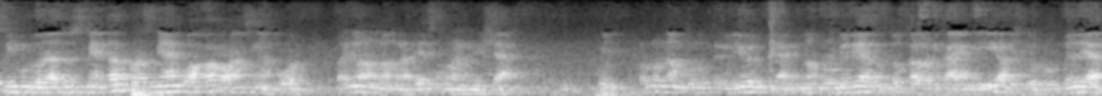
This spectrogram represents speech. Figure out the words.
1200 meter peresmian wakaf orang Singapura. Oh, ini orang Bangladesh sama orang Indonesia perlu 60 triliun dan 60 miliar untuk kalau di KMI habis 20 miliar.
